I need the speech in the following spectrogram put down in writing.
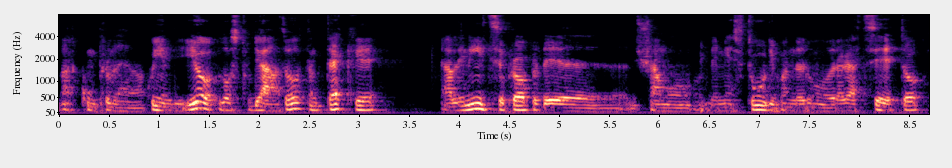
alcun problema. Quindi io l'ho studiato, tant'è che all'inizio proprio de, diciamo, dei miei studi, quando ero un ragazzetto,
